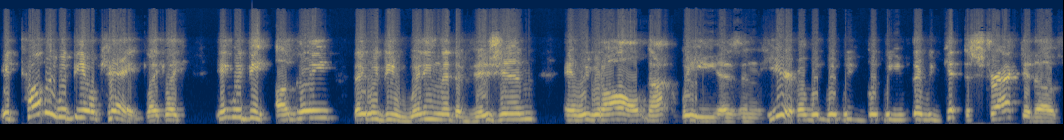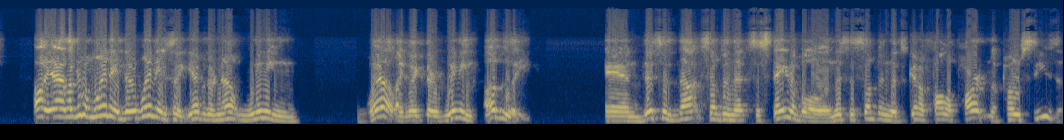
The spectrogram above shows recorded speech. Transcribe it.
it probably would be okay. Like like it would be ugly. They would be winning the division. And we would all, not we as in here, but we, we, we, we, we, we get distracted of, oh yeah, look at them winning. They're winning. It's like, yeah, but they're not winning well. Like like they're winning ugly, and this is not something that's sustainable, and this is something that's going to fall apart in the postseason.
